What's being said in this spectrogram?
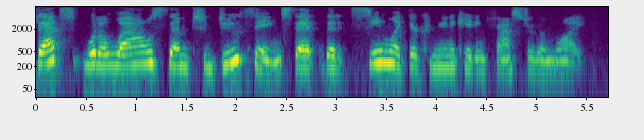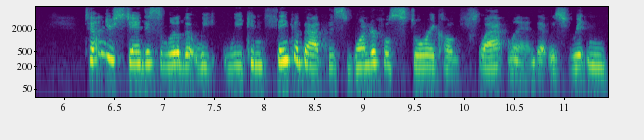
that's what allows them to do things that, that seem like they're communicating faster than light. To understand this a little bit, we, we can think about this wonderful story called Flatland that was written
